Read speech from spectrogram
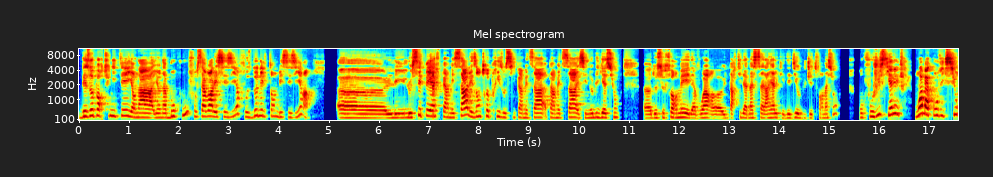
Des opportunités, il y en a, il y en a beaucoup. Il faut savoir les saisir, il faut se donner le temps de les saisir. Euh, le CPF permet ça, les entreprises aussi permettent ça, permettent ça et c'est une obligation euh, de se former et d'avoir euh, une partie de la masse salariale qui est dédiée au budget de formation. Donc, faut juste y aller. Moi, ma conviction,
